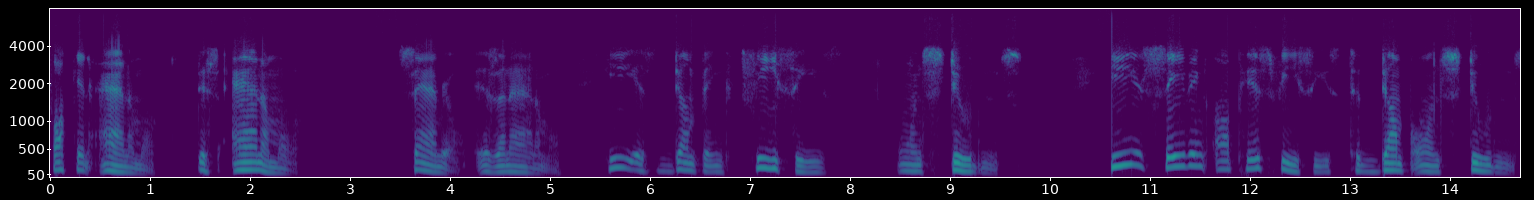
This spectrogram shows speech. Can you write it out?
fucking animal, this animal, Samuel, is an animal. He is dumping feces on students. He is saving up his feces to dump on students.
